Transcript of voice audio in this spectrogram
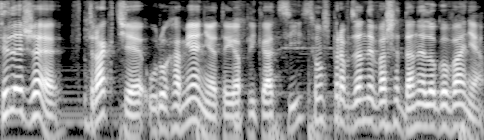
Tyle, że w trakcie uruchamiania tej aplikacji są sprawdzane wasze dane logowania,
